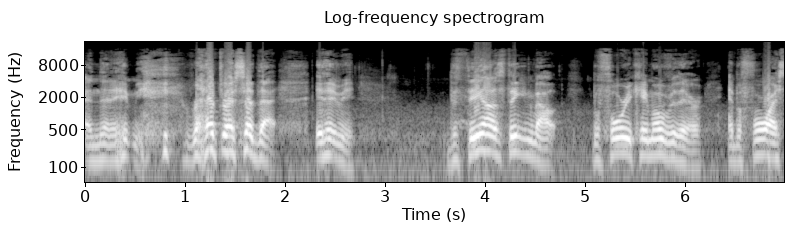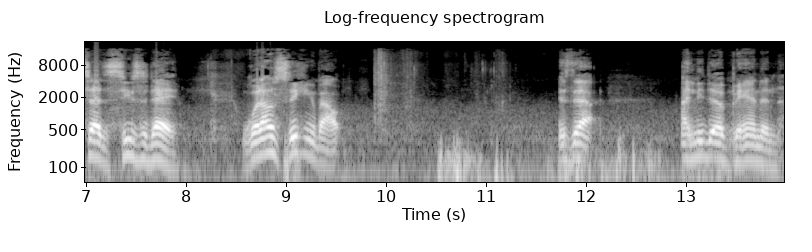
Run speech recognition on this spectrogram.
And then it hit me right after I said that. It hit me. The thing I was thinking about before he came over there, and before I said seize the day, what I was thinking about is that I need to abandon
